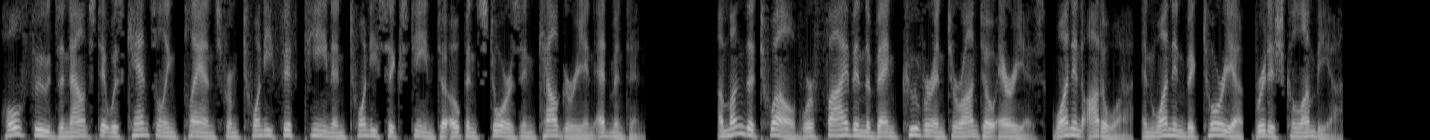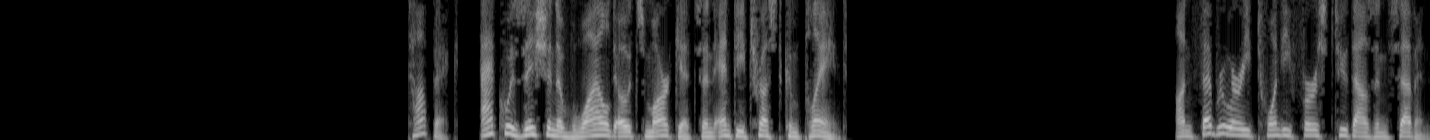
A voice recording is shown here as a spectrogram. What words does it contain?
Whole Foods announced it was cancelling plans from 2015 and 2016 to open stores in Calgary and Edmonton. Among the 12 were five in the Vancouver and Toronto areas, one in Ottawa, and one in Victoria, British Columbia. Acquisition of Wild Oats Markets and antitrust complaint On February 21, 2007,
